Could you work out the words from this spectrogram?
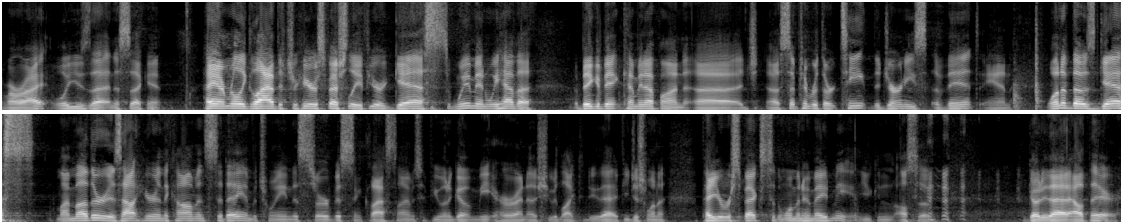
Am I right? We'll use that in a second. Hey, I'm really glad that you're here, especially if you're a guest. Women, we have a, a big event coming up on uh, uh, September 13th, the Journeys event. And one of those guests, my mother, is out here in the Commons today in between this service and class times. If you want to go meet her, I know she would like to do that. If you just want to pay your respects to the woman who made me, you can also go do that out there.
